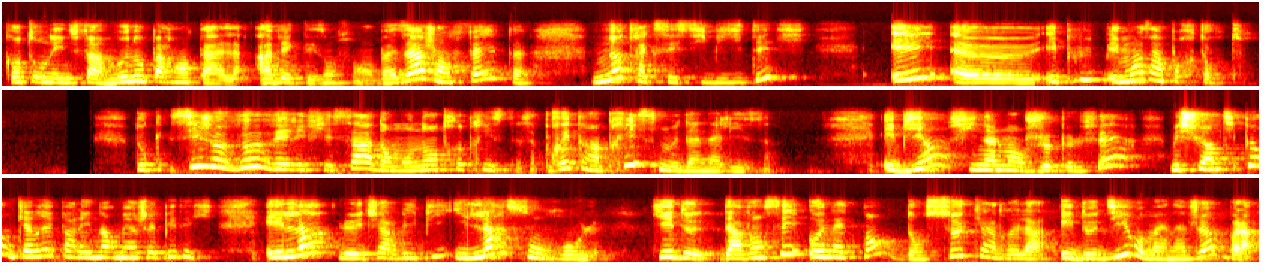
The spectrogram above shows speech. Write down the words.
quand on est une femme monoparentale avec des enfants en bas âge, en fait, notre accessibilité est, euh, est, plus, est moins importante. Donc, si je veux vérifier ça dans mon entreprise, ça pourrait être un prisme d'analyse. Eh bien, finalement, je peux le faire, mais je suis un petit peu encadrée par les normes RGPD. Et là, le HRBP, il a son rôle, qui est d'avancer honnêtement dans ce cadre-là et de dire au manager, voilà,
